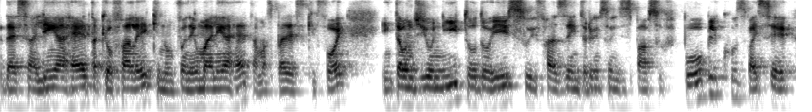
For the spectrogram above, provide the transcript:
dessa linha reta que eu falei, que não foi nenhuma linha reta, mas parece que foi. Então, de unir tudo isso e fazer intervenções em espaços públicos, vai ser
